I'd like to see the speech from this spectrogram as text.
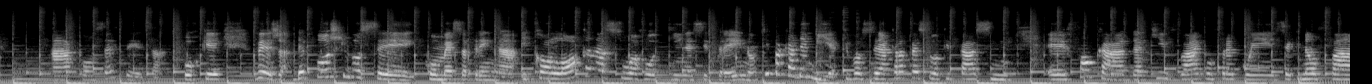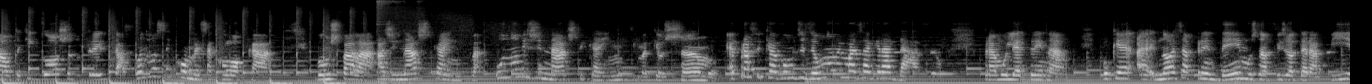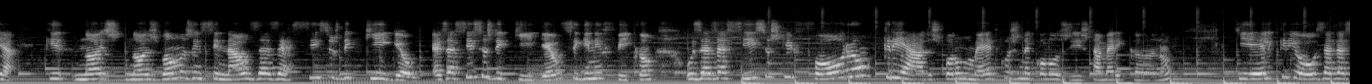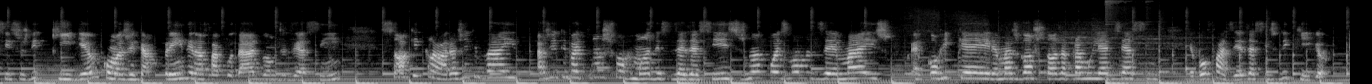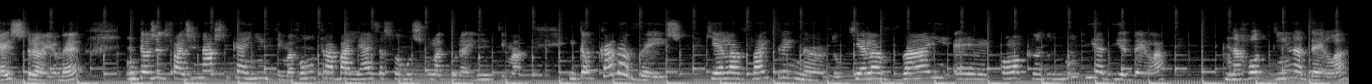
Ah, com certeza. Porque, veja, depois que você começa a treinar e coloca na sua rotina esse treino, tipo academia, que você é aquela pessoa que está assim, é, focada, que vai com frequência, que não falta, que gosta do treino e tal. Quando você começa a colocar, vamos falar, a ginástica íntima, o nome ginástica íntima que eu chamo é para ficar, vamos dizer, um nome mais agradável para a mulher treinar. Porque é, nós aprendemos na fisioterapia que nós, nós vamos ensinar os exercícios de Kegel. Exercícios de Kegel significam os exercícios que foram criados por um médico ginecologista americano, que ele criou os exercícios de Kegel, como a gente aprende na faculdade, vamos dizer assim, só que, claro, a gente vai, a gente vai transformando esses exercícios numa coisa, vamos dizer, mais é, corriqueira, mais gostosa para a mulher dizer assim: eu vou fazer exercício de Kegel. É estranho, né? Então a gente faz ginástica íntima, vamos trabalhar essa sua musculatura íntima. Então, cada vez que ela vai treinando, que ela vai é, colocando no dia a dia dela, na rotina dela,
